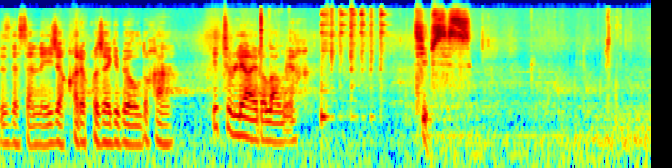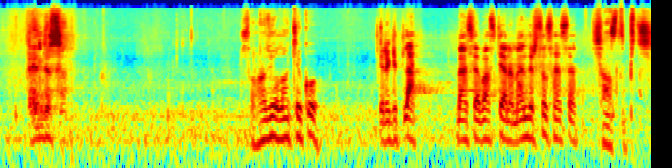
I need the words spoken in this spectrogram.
Biz de seninle iyice karı koca gibi olduk ha. Bir türlü ayrılamıyor. Tipsiz. Anderson. Sana diyor lan Keko. Yürü git lan. Ben Sebastian'ım, Anderson sensen. Şanslı piç.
